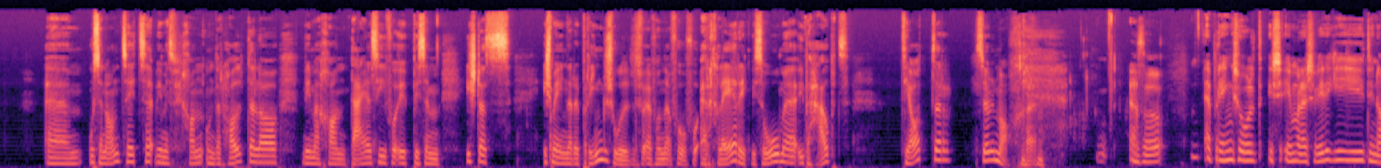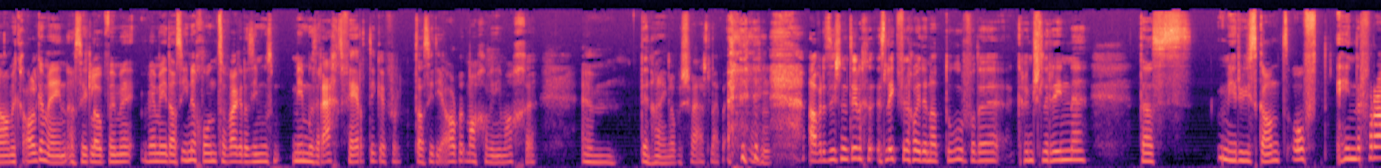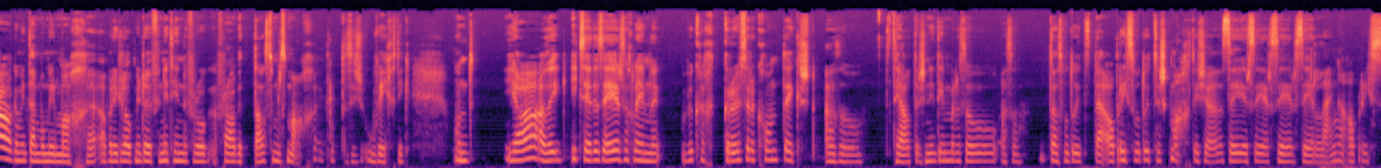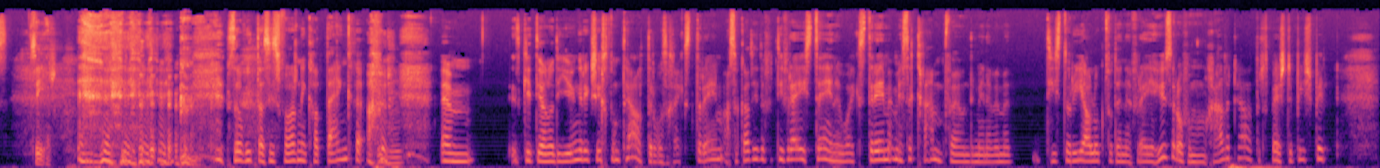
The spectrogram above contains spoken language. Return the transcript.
ähm, auseinandersetzen, wie man sich kann unterhalten lassen, wie man kann Teil sein von etwas. Ist das, ist man in einer Bringschuld von, von, von Erklärung, wieso man überhaupt Theater soll machen? Also, eine Bringschuld ist immer eine schwierige Dynamik allgemein. Also ich glaube, wenn man, wenn man das reinkommt, so wegen, dass ich muss, mir muss rechtfertigen, für, dass ich die Arbeit mache, wie ich mache, ähm, dann habe ich, glaube ich, ein schweres Leben. Mhm. Aber es ist natürlich, es liegt vielleicht auch in der Natur der Künstlerinnen, dass wir uns ganz oft hinterfragen mit dem, was wir machen. Aber ich glaube, wir dürfen nicht hinterfragen, dass wir es machen. Ich glaube, das ist auch wichtig. Und ja, also ich, ich sehe das eher so ein bisschen in einem wirklich größeren Kontext. Also, das Theater ist nicht immer so, also, das, was du jetzt, der Abriss, den du jetzt hast gemacht, ist ein sehr, sehr, sehr, sehr langer Abriss. Sehr. so weit, dass ich es fast nicht kann denken kann. Mhm. ähm, es gibt ja noch die jüngere Geschichte vom Theater, wo sich extrem, also gerade in der, die freie Szene, wo extrem müssen kämpfen. Und ich meine, wenn man die Historie anschaut von diesen freien Häusern, auch vom Kellertheater, das beste Beispiel,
